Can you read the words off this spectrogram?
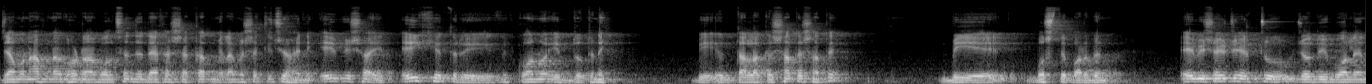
যেমন আপনার ঘটনা বলছেন যে দেখা সাক্ষাৎ, মেলামেশা কিছু হয়নি, এই বিষয়ে এই ক্ষেত্রে কোনো ইদ্যুৎ নেই। তালাকের সাথে সাথে বিয়ে বসতে পারবেন। এই বিষয়টি একটু যদি বলেন,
